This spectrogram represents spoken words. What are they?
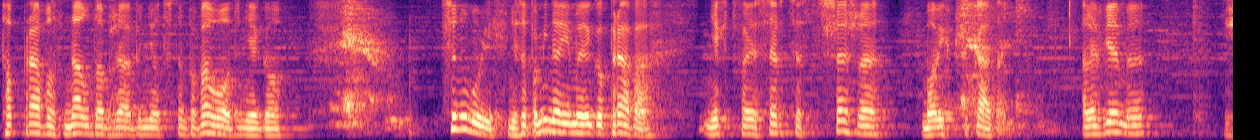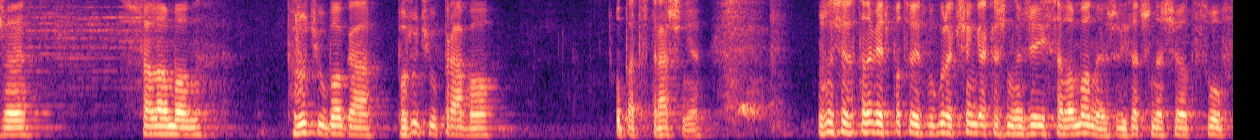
to prawo znał dobrze, aby nie odstępowało od niego. Synu mój, nie zapominaj mojego prawa. Niech Twoje serce strzeże moich przykazań. Ale wiemy, że Salomon porzucił Boga, porzucił prawo, upadł strasznie. Można się zastanawiać, po co jest w ogóle Księga Kaznodziei Salomona, jeżeli zaczyna się od słów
